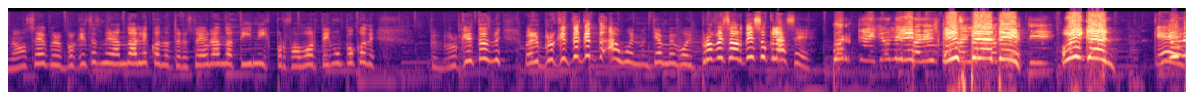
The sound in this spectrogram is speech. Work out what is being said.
No sé, pero ¿por qué estás mirando a Ale cuando te lo estoy hablando a ti, Nick? Por favor, tengo un poco de... ¿Por qué estás...? mi- ¿Por qué está... que- Ah, bueno, ya me voy. Profesor, de su clase. Porque yo le parezco más grande a ¡Espérate! ti. Oigan. ¿Qué? Yo no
